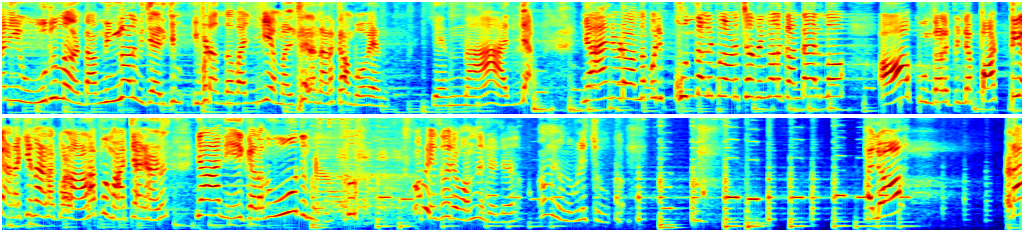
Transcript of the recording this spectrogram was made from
ഞാൻ ഈ ഊതുന്ന കണ്ട നിങ്ങൾ വിചാരിക്കും ഇവിടെ എന്താ വലിയ മത്സരം നടക്കാൻ പോവേന്ന്. എന്നാ അല്ല ഞാൻ ഇവിടെ വന്നപ്പോ ഒരു കുന്തളിപ്പ് കാണിച്ച നിങ്ങൾ കണ്ടായിരുന്നോ? ആ കുന്തളിപ്പിന്റെ പട്ടി അണക്കി കണക്കുള്ള അണപ്പ് മാറ്റാനാണ് ഞാൻ ഈ കിടന്ന് ഊതുന്നത്. അവൻ ഇതുവരെ വന്നില്ലല്ലോ. അവനൊന്ന് വിളിച്ചു നോക്കാം. ഹലോ? എടാ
